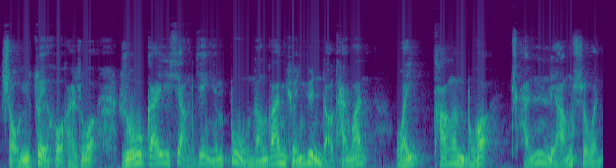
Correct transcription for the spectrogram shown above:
手谕最后还说，如该项金银不能安全运到台湾，为汤恩伯、陈良试问。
